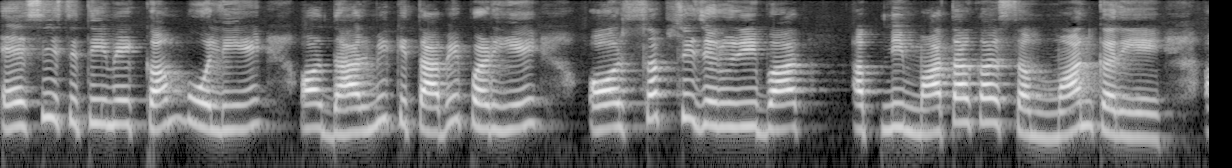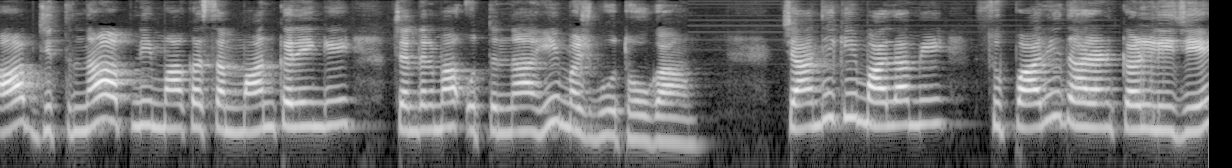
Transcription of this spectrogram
ऐसी स्थिति में कम बोलिए और धार्मिक किताबें पढ़िए और सबसे ज़रूरी बात, अपनी माता का सम्मान करिए। आप जितना अपनी माँ का सम्मान करेंगे, चंद्रमा उतना ही मज़बूत होगा। चांदी की माला में सुपारी धारण कर लीजिए,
